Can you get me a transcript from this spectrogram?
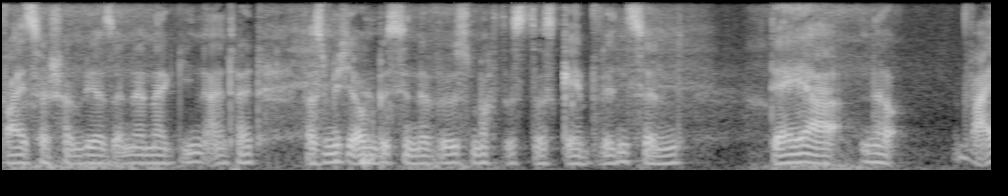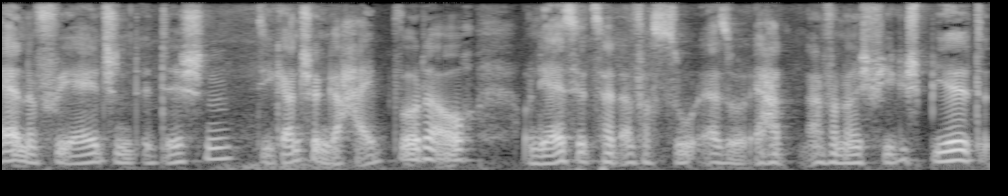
weiß ja schon, wie er seine Energien einteilt. Was mich auch ein bisschen nervös macht, ist, dass Gabe Vincent, der ja eine war ja eine Free Agent Edition, die ganz schön gehypt wurde auch. Und er ist jetzt halt einfach so, also er hat einfach noch nicht viel gespielt,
